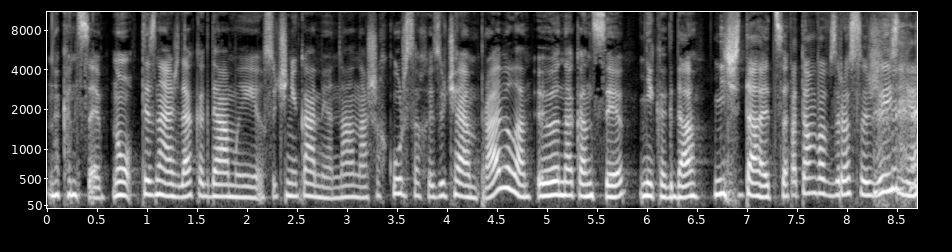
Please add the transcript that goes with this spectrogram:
на конце. Ну, ты знаешь, да, когда мы с учениками на наших курсах изучаем правила, «э» на конце никогда не читается. Потом во взрослой жизни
